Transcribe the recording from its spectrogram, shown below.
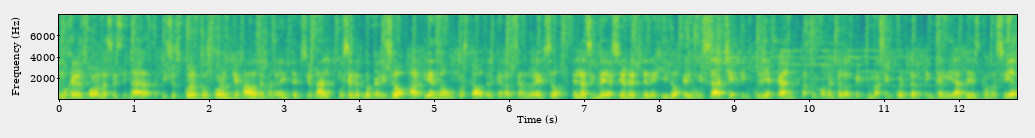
mujeres fueron asesinadas y sus cuerpos fueron quemados de manera intencional, pues se les localizó ardiendo a un costado del canal San Lorenzo en las inmediaciones del ejido El Huizache en Culiacán. Hasta el momento las víctimas se encuentran en calidad de desconocidas,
